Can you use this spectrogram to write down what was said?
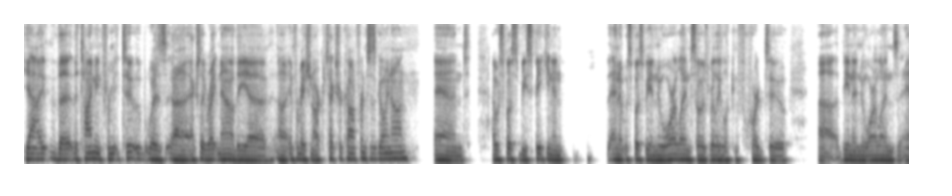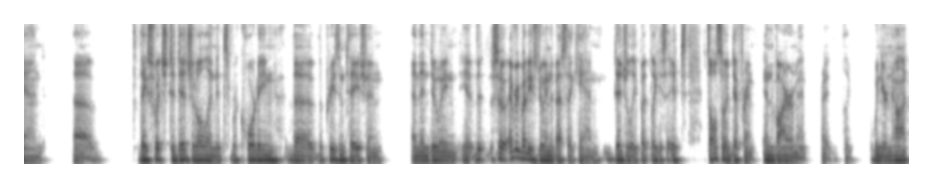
Yeah, the the timing for me too was uh, actually right now the uh, uh, information architecture conference is going on, and I was supposed to be speaking in, and it was supposed to be in New Orleans, so I was really looking forward to uh, being in New Orleans, and uh, they switched to digital, and it's recording the the presentation and then doing you know, the, so everybody's doing the best they can digitally but like i said it's it's also a different environment right? Like when you're not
